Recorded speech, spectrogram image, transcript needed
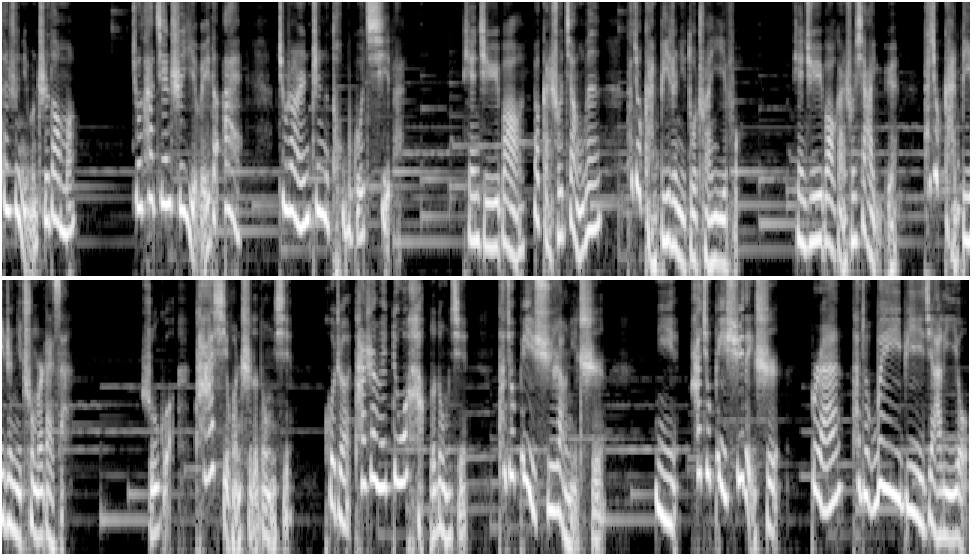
但是你们知道吗？就他坚持以为的爱。”就让人真的透不过气来。天气预报要敢说降温，他就敢逼着你多穿衣服；天气预报敢说下雨，他就敢逼着你出门带伞。如果他喜欢吃的东西，或者他认为对我好的东西，他就必须让你吃，你还就必须得吃，不然他就威逼加利诱，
